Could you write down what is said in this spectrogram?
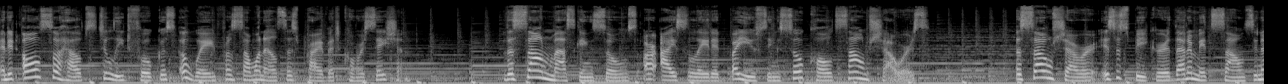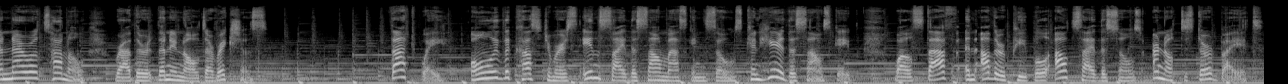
and it also helps to lead focus away from someone else's private conversation. The sound masking zones are isolated by using so called sound showers. A sound shower is a speaker that emits sounds in a narrow tunnel rather than in all directions. That way, only the customers inside the sound masking zones can hear the soundscape, while staff and other people outside the zones are not disturbed by it.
